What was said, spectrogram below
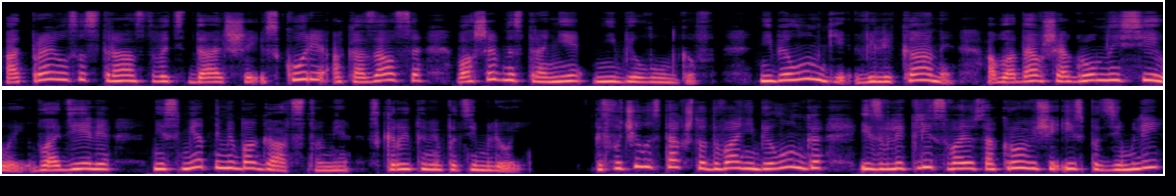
а отправился странствовать дальше и вскоре оказался в волшебной стране Нибелунгов. Нибелунги – великаны, обладавшие огромной силой, владели несметными богатствами, скрытыми под землей. И случилось так, что два небелунга извлекли свое сокровище из-под земли,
